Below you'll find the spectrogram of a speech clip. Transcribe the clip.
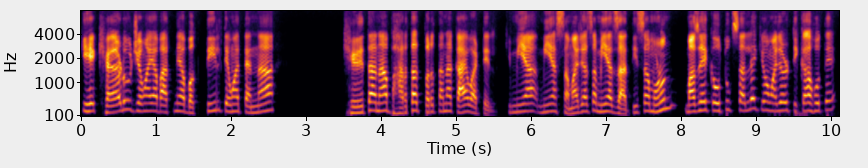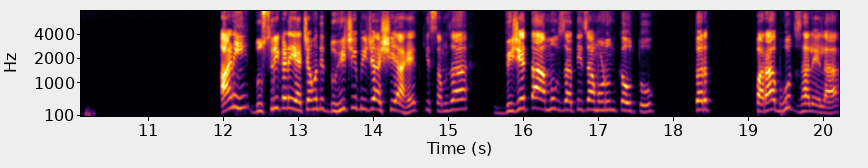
की हे खेळाडू जेव्हा या बातम्या बघतील तेव्हा त्यांना खेळताना भारतात परताना काय वाटेल? की मी या मी या समाजाचा मी या जातीचा म्हणून माझं हे कौतुक चाललंय किंवा माझ्यावर टीका होते? आणि दुसरीकडे याच्यामध्ये दुहीची बीज अशी आहेत की समजा विजेता अमुक जातीचा म्हणून कौतुक तर पराभूत झालेला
